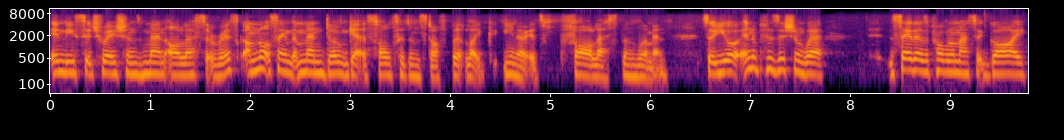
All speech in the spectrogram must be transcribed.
in these situations, men are less at risk. I'm not saying that men don't get assaulted and stuff, but like, you know, it's far less than women. So you're in a position where, say, there's a problematic guy,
